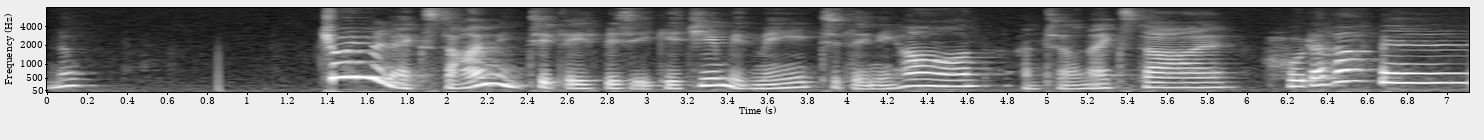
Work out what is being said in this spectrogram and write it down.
Nope. Next time in Titli's Busy Kitchen with me, Titli Nihan. Until next time, Huda.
